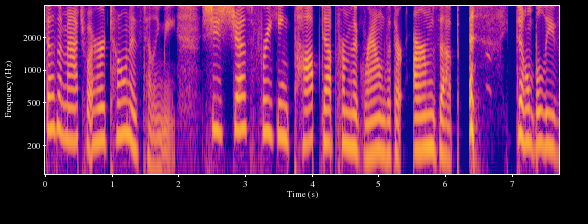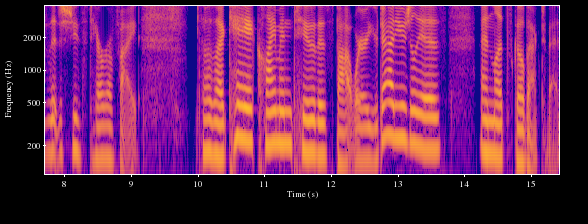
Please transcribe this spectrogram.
Doesn't match what her tone is telling me. She's just freaking popped up from the ground with her arms up. I don't believe that she's terrified. So I was like, Hey, climb into this spot where your dad usually is, and let's go back to bed.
